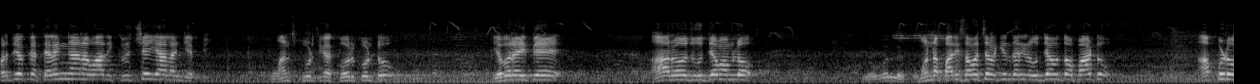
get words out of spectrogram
ప్రతి ఒక్క తెలంగాణవాది కృషి చేయాలని చెప్పి మనస్ఫూర్తిగా కోరుకుంటూ ఎవరైతే ఆ రోజు ఉద్యమంలో మొన్న పది సంవత్సరాల కింద జరిగిన ఉద్యమంతో పాటు అప్పుడు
